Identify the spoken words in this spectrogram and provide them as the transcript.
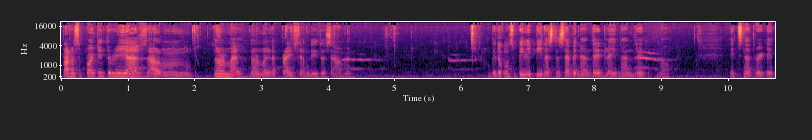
Para sa 42 reals, um, normal. Normal na price lang dito sa amin. Pero kung sa Pilipinas na 700, 900, no. It's not worth it.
